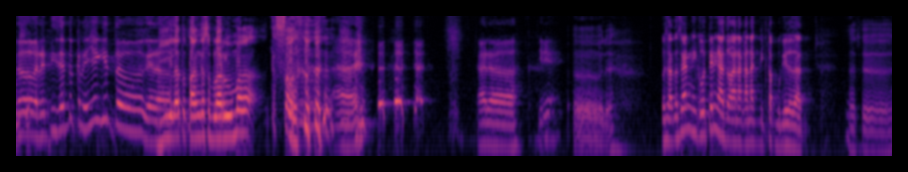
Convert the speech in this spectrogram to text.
Tuh, netizen tuh kerjanya gitu. gitu. Gila tetangga sebelah rumah kesel. Eh. Aduh. Jadi, Eh, udah. Ustadz Husain ngikutin gak tuh anak-anak TikTok begitu, Tat? Aduh.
